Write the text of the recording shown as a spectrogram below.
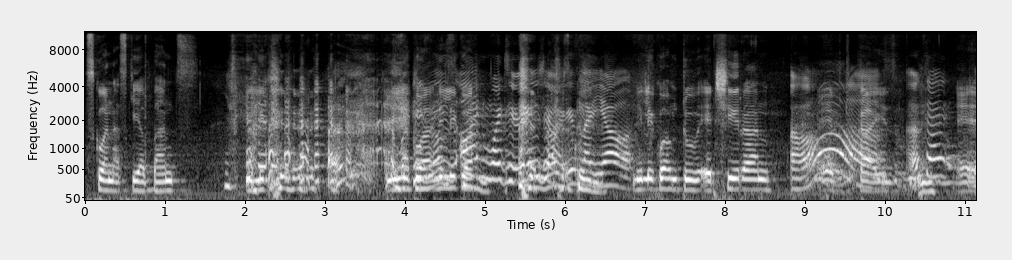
sikuwa nasikia bands. nilikuwa, It's nilikuwa, on motivation. It's like yo. nilikuwa mtu Ed Sheeran. Oh. vitu. Okay. Eh.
